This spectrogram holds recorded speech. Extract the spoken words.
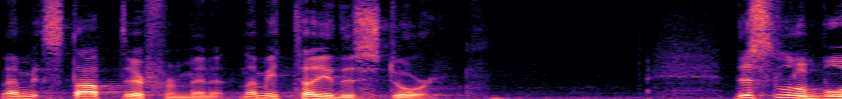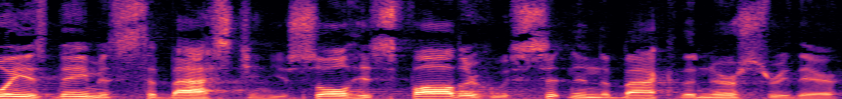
Let me stop there for a minute. Let me tell you this story. This little boy, his name is Sebastian. You saw his father who was sitting in the back of the nursery there.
